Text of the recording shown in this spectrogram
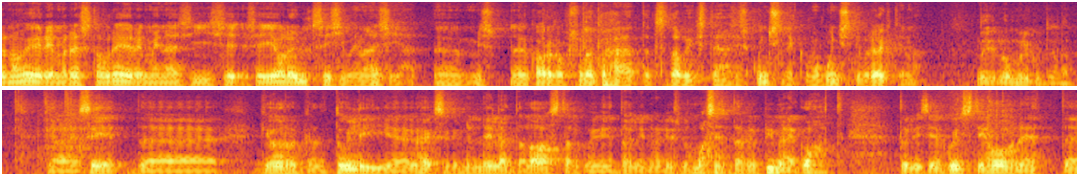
renoveerimine, restaureerimine, siis see ei ole üldse esimene asi, äh, mis kargab sulle pähe, et, et seda võiks teha siis kunstnik oma kunstiprojektina. ei, loomulikult ei ole ja, ja see, et äh, Georg tuli üheksakümne neljandal aastal, kui Tallinn oli üsna masendav ja pime koht, tuli siia kunstihoone ette,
